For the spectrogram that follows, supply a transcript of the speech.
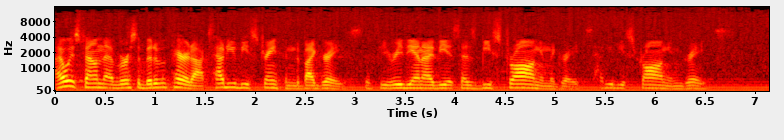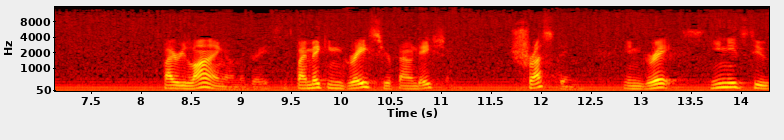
I always found that verse a bit of a paradox. How do you be strengthened by grace? If you read the NIV, it says, Be strong in the grace. How do you be strong in grace? It's by relying on the grace, it's by making grace your foundation, trusting in grace. He needs to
